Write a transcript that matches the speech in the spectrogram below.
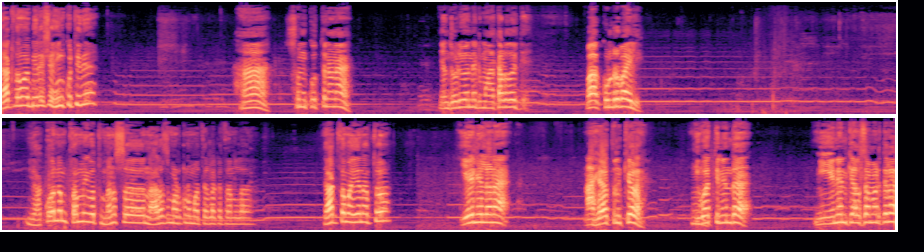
ಯಾಕೆ ತಮ್ಮ ಬೀರೇಶ ಹಿಂಗೆ ಕೂತಿದೆ ಹಾ ಸುಮ್ ಕೂತನಣ್ಣ. ನಿನ್ ಜೋಡಿ ಒಂದಿಟ್ಟು ಮಾತಾಡೋದೈತಿ? ಬಾ ಕುಂಡ್ರು ಬಾ ಇಲ್ಲಿ. ಯಾಕೋ ನಮ್ಮ ತಮ್ಮ ಇವತ್ತು ಮನಸ್ಸ ನಾರಾಜ್ ಮಾಡ್ಕೊಂಡು ಮಾತಾಡ್ಲಕತ್ತಾನಲ್ಲ? ಯಾಕೆ ತಮ್ಮ ಏನಾಯ್ತು? ಏನಿಲ್ಲಣ್ಣ. ನಾ ಹೇಳ್ತೀನಿ ಕೇಳ. ಇವತ್ತಿನಿಂದ ನೀ ಏನೇನ್ ಕೆಲಸ ಮಾಡ್ತಿಲ್ಲ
